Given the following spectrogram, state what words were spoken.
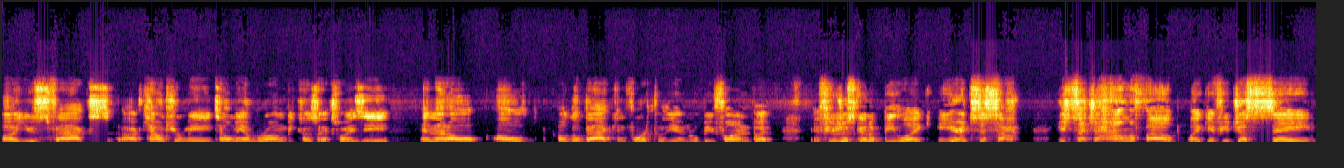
uh, use facts, uh, counter me, tell me I'm wrong because X Y Z, and then I'll I'll I'll go back and forth with you, and it'll be fun. But if you're just gonna be like you're just a you're such a homophobe, like if you just say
